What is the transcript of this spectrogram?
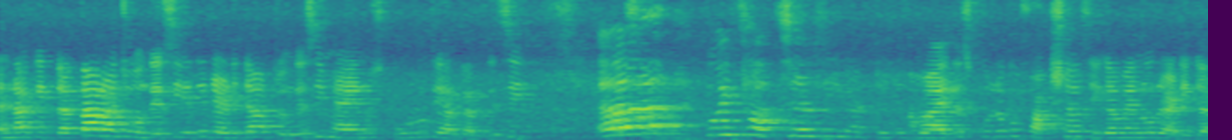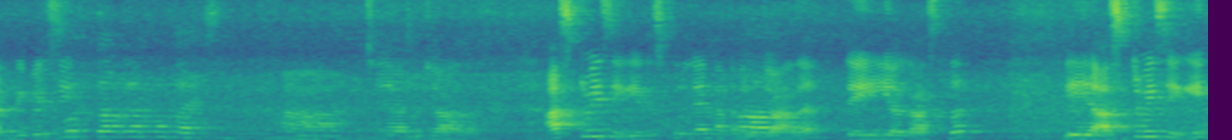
ਇੰਨਾ ਕੀਤਾ ਧਾਰਾਂ ਚ ਹੁੰਦੇ ਸੀ ਇਹਦੇ ਡੈਡੀ ਧਾਰ ਚ ਹੁੰਦੇ ਸੀ ਮੈਂ ਇਹਨੂੰ ਸਕੂਲ ਨੂੰ ਤਿਆਰ ਕਰਦੀ ਸੀ। ਅਹ, ਕੋਈ ਫੰਕਸ਼ਨ ਸੀ ਘੱਟੇ ਹਾਂ ਇਹਦੇ ਸਕੂਲ ਕੋਈ ਫੰਕਸ਼ਨ ਸੀਗਾ ਮੈਂ ਇਹਨੂੰ ਰੈਡੀ ਕਰਦੀ ਪਈ ਸੀ। ਹਾਂ ਜੀ ਮੈਨੂੰ ਯਾਦ ਆ। ਅਸ਼ਟਮੀ ਸੀਗੀ ਇਹਦੇ ਸਕੂਲ ਦੇ ਇੰਨਾ ਤਾਂ ਮੈਨੂੰ ਯਾਦ ਹੈ 23 ਅਗਸਤ। ਤੇ ਅਸ਼ਟਮੀ ਸੀਗੀ।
